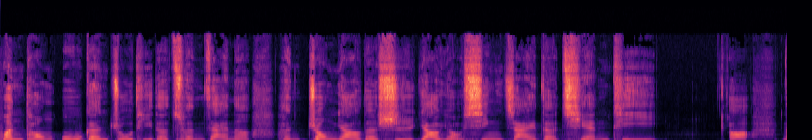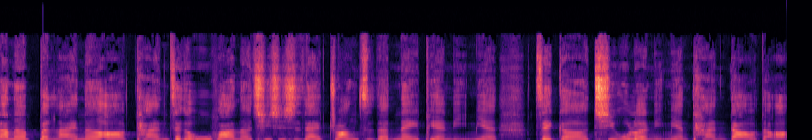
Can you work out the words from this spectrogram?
混同物跟主体的存在呢，很重要的是要有心斋的前提。啊，那呢，本来呢，啊，谈这个物化呢，其实是在庄子的那篇里面，这个《齐物论》里面谈到的啊。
